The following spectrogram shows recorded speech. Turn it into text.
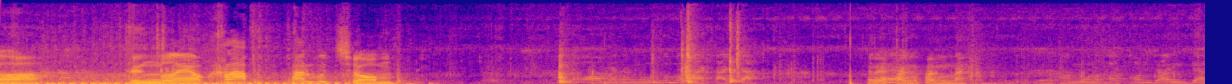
เออถึงแล้วครับท่านผู้ชมอ้อมไปทางนู้นก็ไม่ไหวไกลจัดอะไรฟังฟังนู่นนะเดี๋ยวทางนู้นเราต้นใหญ่ใหญ่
